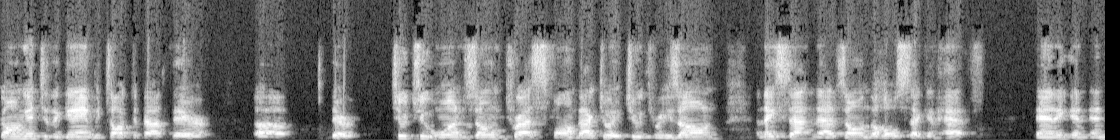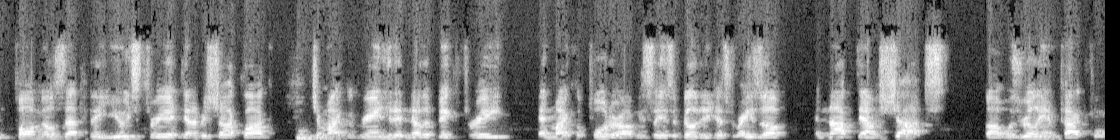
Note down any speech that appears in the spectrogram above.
Going into the game, we talked about their uh, their 2-2-1 zone press, falling back to a 2-3 zone, and they sat in that zone the whole second half. And, and, and Paul Millsap hit a huge three at the end of his shot clock. JaMychal Green hit another big three, and Michael Porter, obviously, his ability to just raise up and knock down shots uh, was really impactful.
